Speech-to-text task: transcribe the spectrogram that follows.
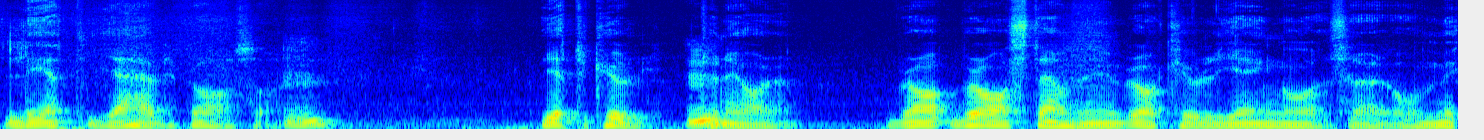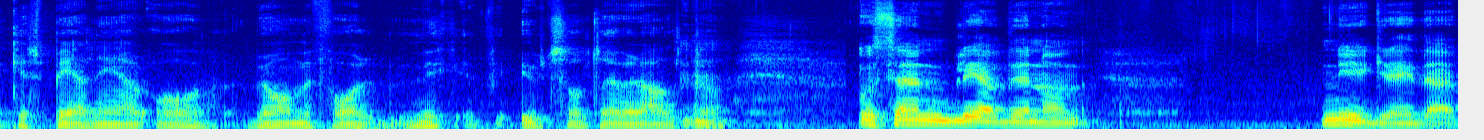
lät jävligt bra alltså. Mm. Jättekul Mm. turné var det. Bra, bra stämning, bra kul gäng och sådär. Och mycket spelningar och bra med folk. Mycket, utsålt överallt. Mm. Och, sen blev det någon ny grej där.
